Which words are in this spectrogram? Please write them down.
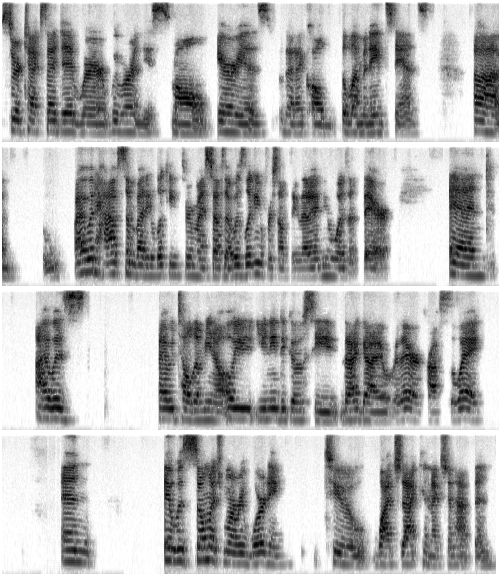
surtex i did where we were in these small areas that i called the lemonade stands um, I would have somebody looking through my stuff that was looking for something that I knew wasn't there. And I was, I would tell them, you know, oh, you, you need to go see that guy over there across the way. And it was so much more rewarding to watch that connection happen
